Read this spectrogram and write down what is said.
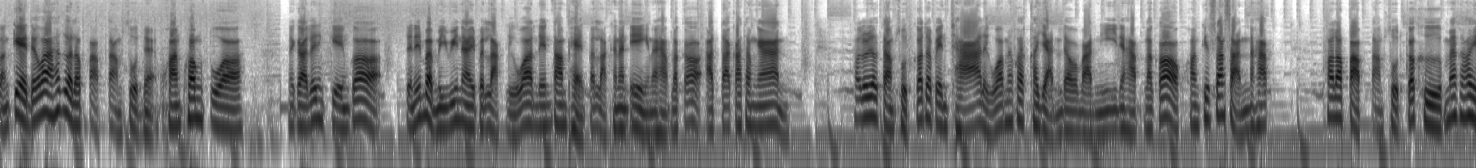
สังเกตได้ว่าถ้าเกิดเราปรับต่ำสุดเนี่ยความคล่องตัวในการเล่นเกมก็ จะเน้นแบบมีวินัยเป็นหลักหรือว่าเน้นตามแผนเป็นหลักแค่นั้นเองนะครับ แล้วก็อัตราการทำงาน ถ้าเราเลือกต่ำสุดก็จะเป็นช้าหรือว่าไม่ค่อยขยันประมาณนี้นะครับ แล้วก็ความคิดสร้างสรรค์นะครับ ถ้าเราปรับต่ำสุดก็คือไม่ค่อย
